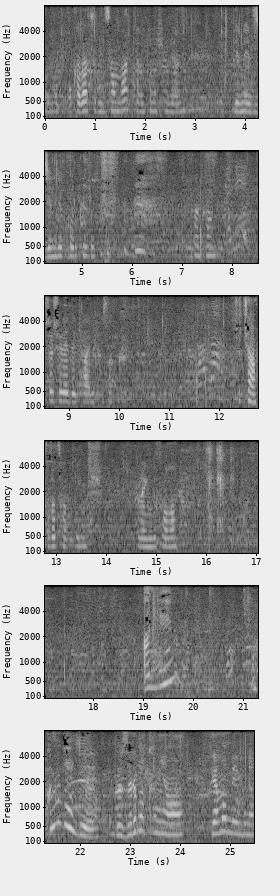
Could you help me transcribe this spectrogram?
Allah, o kadar çok insan var ki arkadaşlar yani. Birini ezeceğim diye korkuyorum. Bakın. İşte şöyle detaylı kazak. Şu çanta da tatlıymış. Rengi falan. Annem. Uykun mu geldi? Gözlere bakın ya. Kıyamam ben buna.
